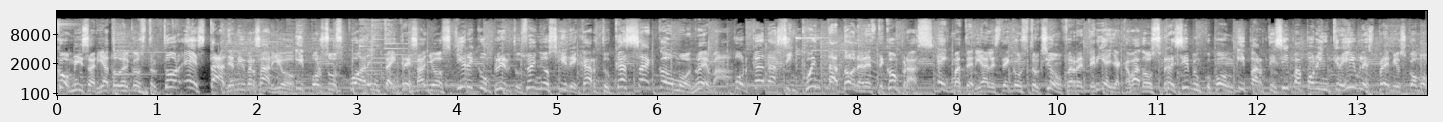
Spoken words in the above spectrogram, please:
Comisariato del Constructor está de aniversario y por sus 43 años quiere cumplir tus sueños y dejar tu casa como nueva. Por cada 50 dólares de compras en materiales de construcción, ferretería y acabados, recibe un cupón y participa por increíbles premios como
